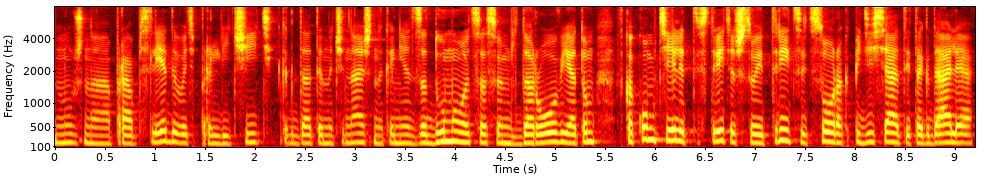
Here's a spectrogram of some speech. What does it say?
нужно прообследовать, пролечить, когда ты начинаешь наконец задумываться о своем здоровье, о том, в каком теле ты встретишь свои 30, 40, 50 и так далее.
